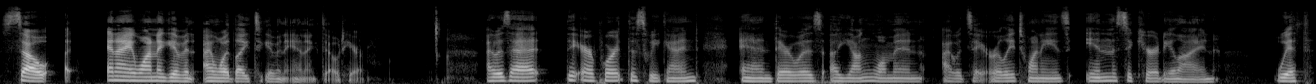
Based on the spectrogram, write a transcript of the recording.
So, uh, and I want to give an I would like to give an anecdote here. I was at the airport this weekend and there was a young woman, I would say early 20s, in the security line with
